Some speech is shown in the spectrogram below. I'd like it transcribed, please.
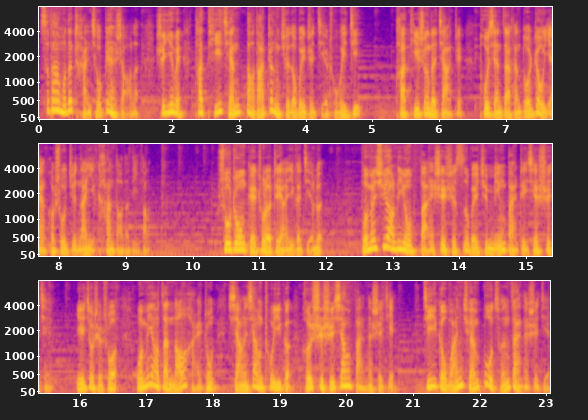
斯塔姆的铲球变少了，是因为他提前到达正确的位置解除危机。他提升的价值凸显在很多肉眼和数据难以看到的地方。书中给出了这样一个结论：我们需要利用反事实思维去明白这些事情。也就是说，我们要在脑海中想象出一个和事实相反的世界，即一个完全不存在的世界。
